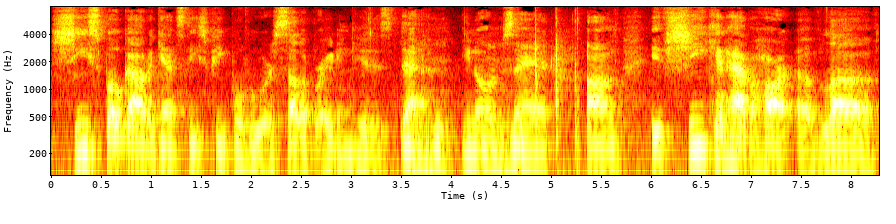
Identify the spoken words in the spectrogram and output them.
she spoke out against these people who were celebrating his death. You know what I'm saying? Um, if she can have a heart of love,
